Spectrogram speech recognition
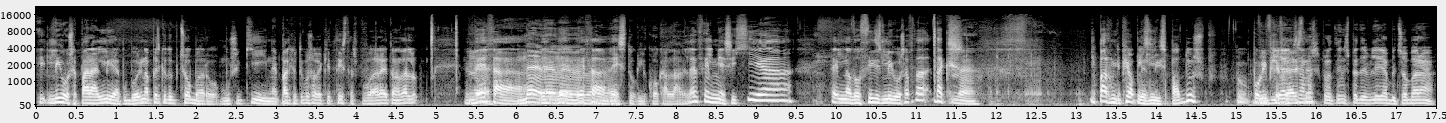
λίγο σε παραλία που μπορεί να παίζει και το μπιτσόμπαρο, μουσική, να υπάρχει ο τύπος ρακετίστας που βαράει τον άλλο. Ναι. Δεν θα, Ναι, ναι, δεν- ναι, δεν- ναι, δεν ναι, θα ναι. δέσει το γλυκό καλά. Δηλαδή θέλει μια ησυχία, θέλει να δοθείς λίγο σε αυτά. Εντάξει. Ναι. Υπάρχουν και πιο απλές λύσεις πάντως. Πολύ πιο Βιβλία, έχεις να ευχάριστε. μας προτείνεις πέντε βιβλία για μπιτσόμπαρα;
